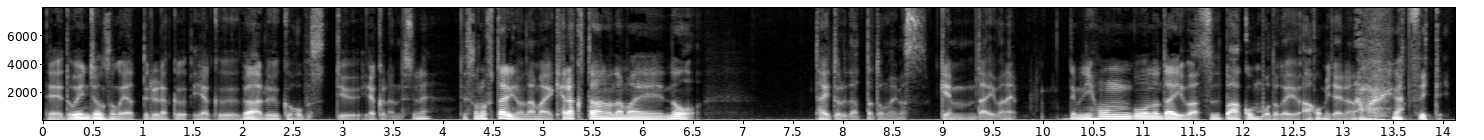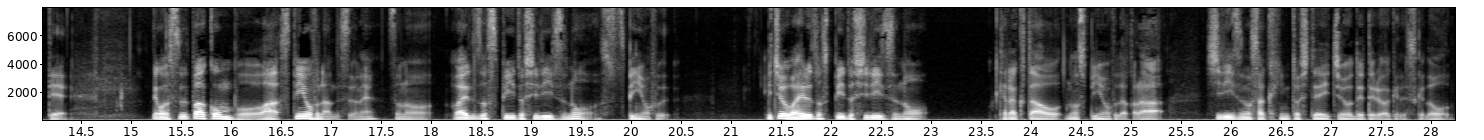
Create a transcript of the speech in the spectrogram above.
で、ドウェイン・ジョンソンがやってる役がルーク・ホブスっていう役なんですよね。で、その二人の名前、キャラクターの名前のタイトルだったと思います。現代はね。でも日本語の題はスーパーコンボとかいうアホみたいな名前がついていて、で、このスーパーコンボはスピンオフなんですよね。その、ワイルドスピードシリーズのスピンオフ。一応ワイルドスピードシリーズのキャラクターをのスピンオフだから、シリーズの作品として一応出てるわけですけど、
